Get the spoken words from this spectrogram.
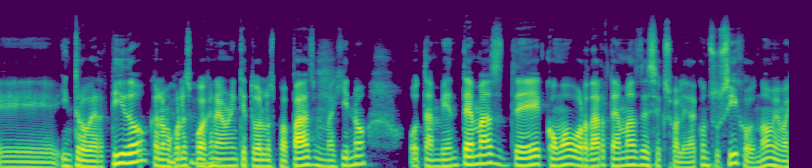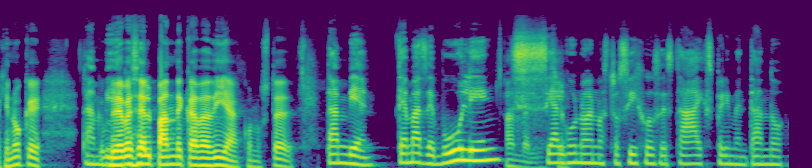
Eh, introvertido, que a lo mejor les puede generar una inquietud a los papás, me imagino, o también temas de cómo abordar temas de sexualidad con sus hijos, ¿no? Me imagino que debe ser el pan de cada día con ustedes. También, temas de bullying, si alguno de nuestros hijos está experimentando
